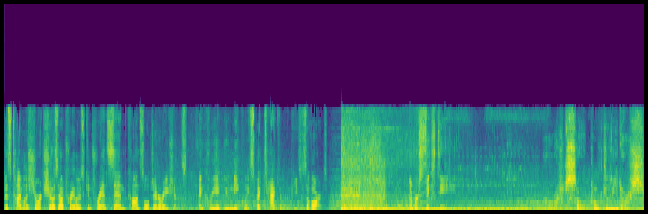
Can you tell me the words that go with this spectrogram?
This timeless short shows how trailers can transcend console generations and create uniquely spectacular pieces of art. Number 16. Our so-called leaders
